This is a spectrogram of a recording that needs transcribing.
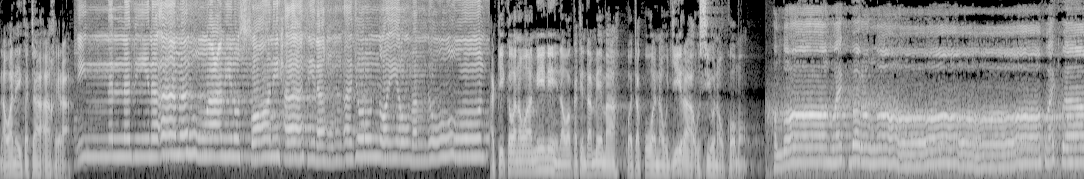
na wanaikataa akhira innal ladhina amanu wa amilus salihati lahum ajrun ghayru mamnun. Hakika wanaoamini na wakatenda mema watakuwa na ujira usio na ukomo. Allahu akbar Allah. أكبر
